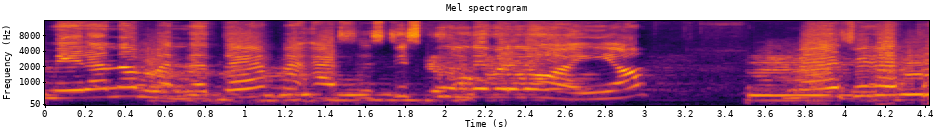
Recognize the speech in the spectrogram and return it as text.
ਮੇਰਾ ਨਾਮ ਮੰਨਤ ਹੈ, ਮੈਂ ਐਸਐਸਟੀ ਸਕੂਲ ਦੇ ਵੱਲੋਂ ਆਈ ਹਾਂ। ਮੈਂ ਜਿਹੜਾ ਇੱਥੇ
